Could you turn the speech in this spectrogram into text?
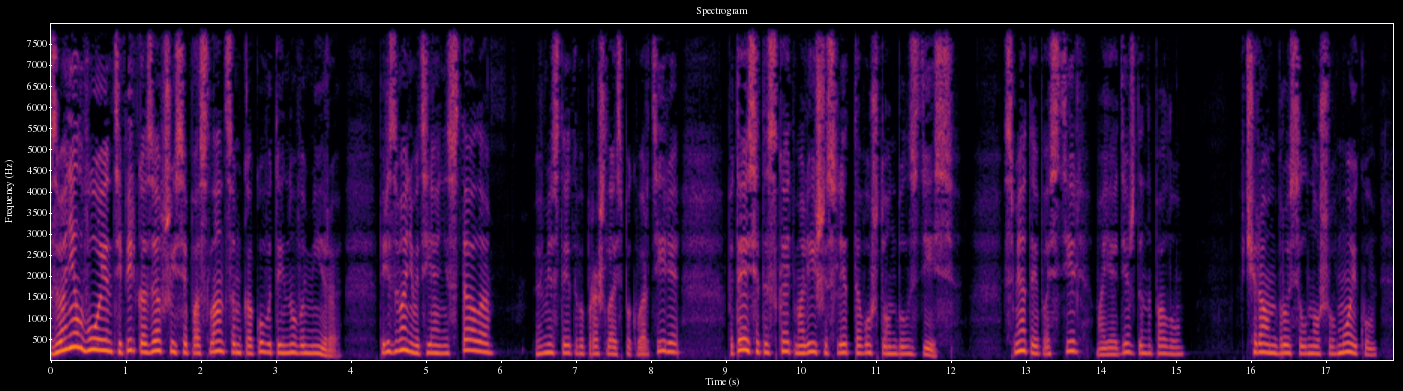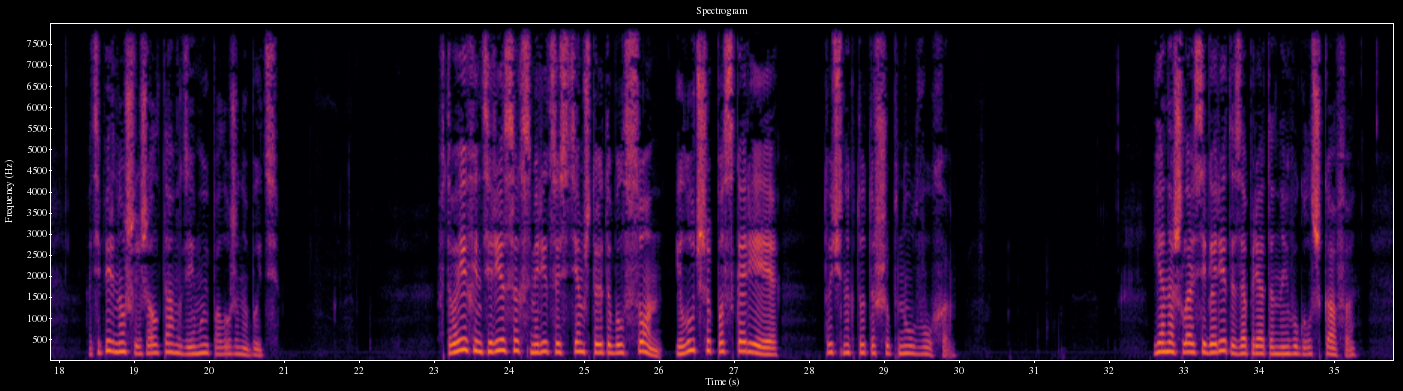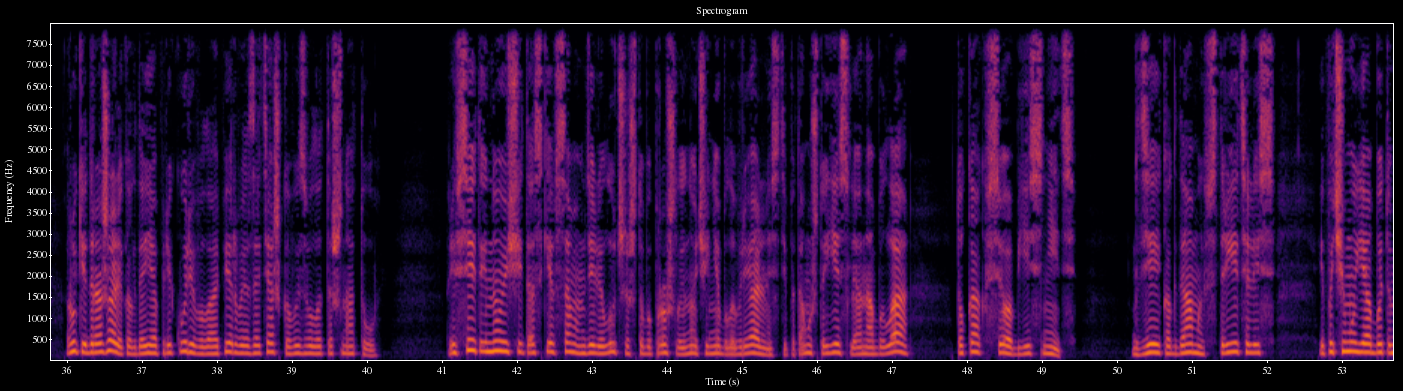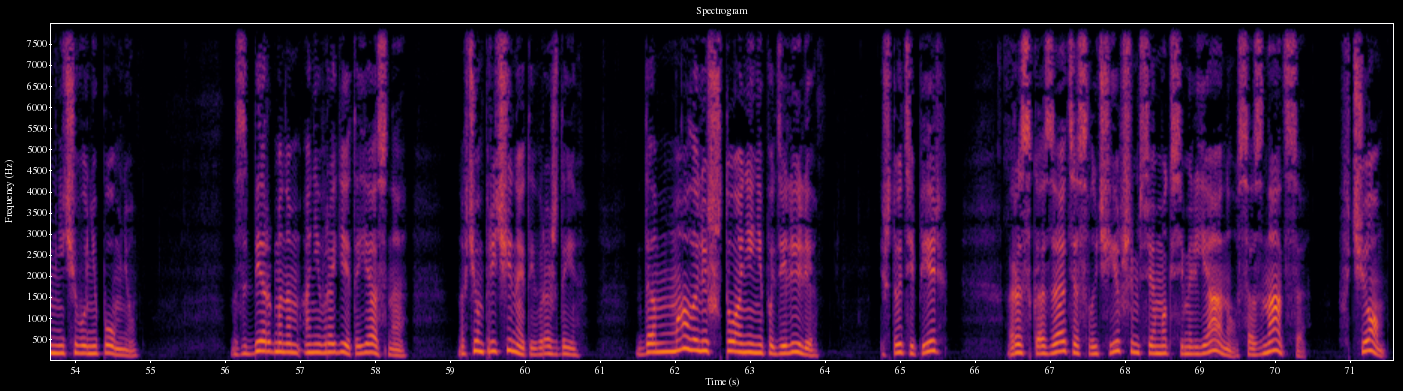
Звонил воин, теперь казавшийся посланцем какого-то иного мира. Перезванивать я не стала, вместо этого прошлась по квартире, пытаясь отыскать малейший след того, что он был здесь. Смятая постель, моя одежда на полу. Вчера он бросил нож в мойку, а теперь нож лежал там, где ему и положено быть. В твоих интересах смириться с тем, что это был сон, и лучше поскорее, точно кто-то шепнул в ухо. Я нашла сигареты, запрятанные в угол шкафа. Руки дрожали, когда я прикуривала, а первая затяжка вызвала тошноту. При всей этой ноющей тоске в самом деле лучше, чтобы прошлой ночи не было в реальности, потому что если она была, то как все объяснить? Где и когда мы встретились, и почему я об этом ничего не помню? С Бергманом они враги, это ясно. Но в чем причина этой вражды? Да мало ли что они не поделили. И что теперь? Рассказать о случившемся Максимилиану, сознаться. В чем?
